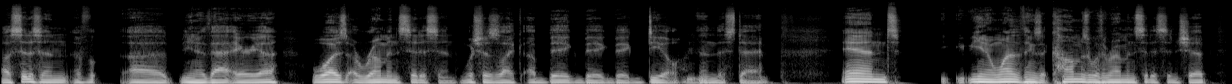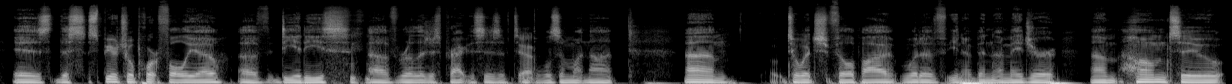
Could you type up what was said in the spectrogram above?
a citizen of uh, you know that area, was a Roman citizen, which is like a big, big, big deal mm-hmm. in this day. And you know, one of the things that comes with Roman citizenship is this spiritual portfolio of deities, of religious practices, of temples yeah. and whatnot. Um, to which Philippi would have, you know, been a major um, home to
